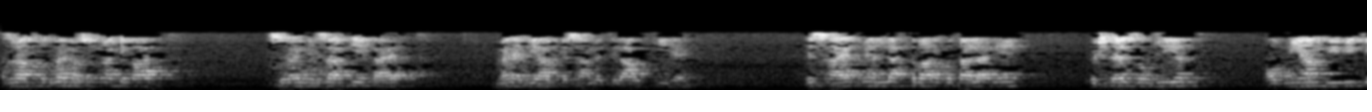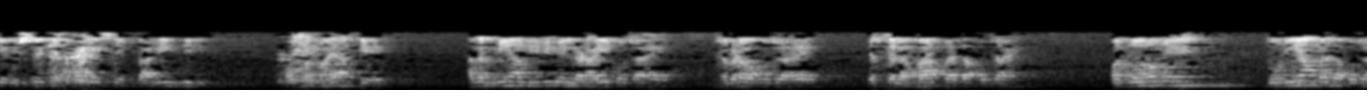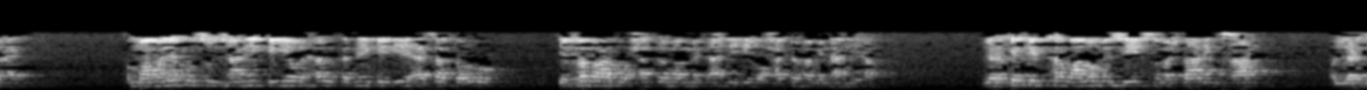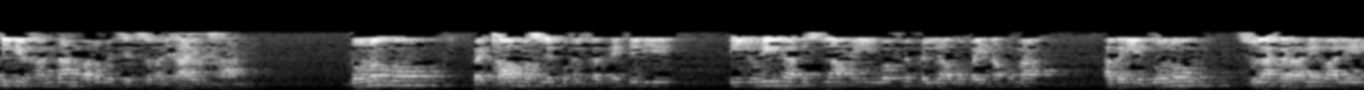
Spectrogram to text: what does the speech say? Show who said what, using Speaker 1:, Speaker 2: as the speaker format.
Speaker 1: हजरात खुतबा मसूना के बाद सूरह निसा की एक आयत मैंने अभी आपके सामने तिलावत की है इस आयत में अल्लाह तबारक ताला ने रिश्ते जोजियत और मियाँ बीवी के रिश्ते के हवाले से एक तालीम दी और फरमाया कि अगर मियाँ बीवी में लड़ाई हो जाए, झगड़ा हो जाए, इख्तलाफात पैदा हो जाए, और दोनों में दूरियाँ पैदा हो जाए तो मामले को सुलझाने के लिए और हल करने के लिए ऐसा करो कि सब आप हकम में अहली व हकम में नहलिहा लड़के के घर वालों में से एक समझदार इंसान और लड़की के खानदान वालों में से एक समझदार इंसान। दोनों को बैठाओ मसले को हल करने के लिए बैनहुमा अगर ये दोनों सुलह कराने वाले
